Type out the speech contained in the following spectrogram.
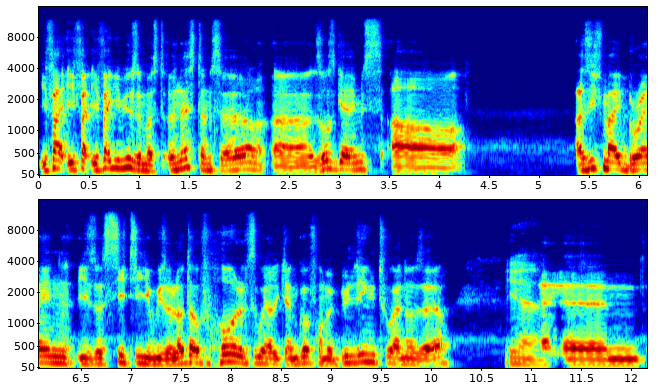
if I, if I if I give you the most honest answer, uh, those games are as if my brain is a city with a lot of holes where you can go from a building to another. Yeah. And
